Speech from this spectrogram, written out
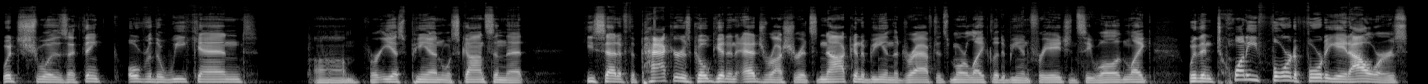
which was I think over the weekend um, for ESPN Wisconsin, that he said if the Packers go get an edge rusher, it's not going to be in the draft. It's more likely to be in free agency. Well, in like within 24 to 48 hours,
